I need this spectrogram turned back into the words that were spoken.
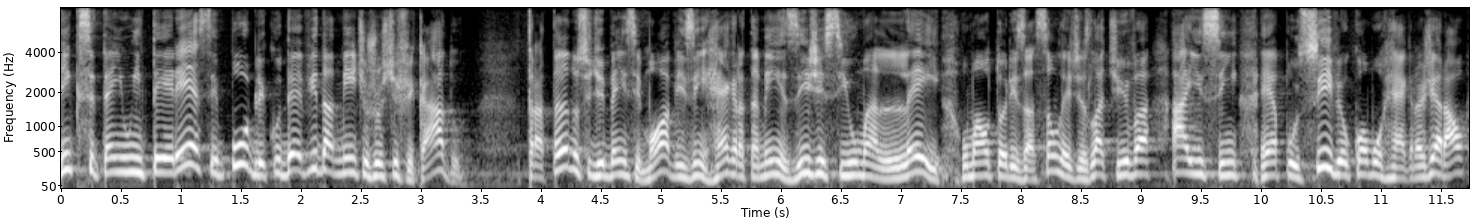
em que se tem um interesse público devidamente justificado, Tratando-se de bens imóveis, em regra também exige-se uma lei, uma autorização legislativa. Aí sim é possível, como regra geral,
